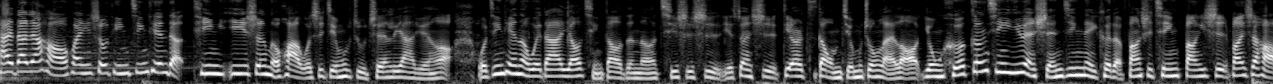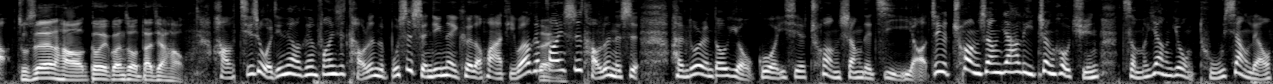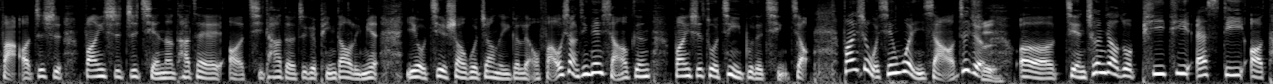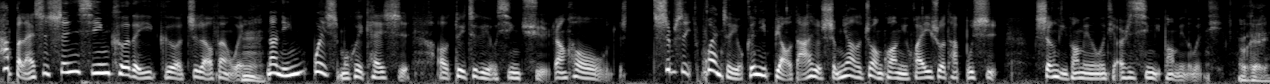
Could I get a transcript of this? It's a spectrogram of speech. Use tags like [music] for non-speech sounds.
嗨，大家好，欢迎收听今天的《听医生的话》，我是节目主持人李雅媛哦。我今天呢为大家邀请到的呢，其实是也算是第二次到我们节目中来了哦。永和更新医院神经内科的方世清方医师，方医师好。主持人好，各位观众大家好。好，其实我今天要跟方医师讨论的不是神经内科的话题，我要跟方医师讨论的是很多人都有过一些创伤的记忆啊。这个创伤压力症候群怎么样用图像疗法啊？这是方医师之前呢他在呃其他的这个频道里面也有介。介绍过这样的一个疗法，我想今天想要跟方医师做进一步的请教。方医师，我先问一下啊，这个呃，简称叫做 PTSD 哦，它本来是身心科的一个治疗范围。那您为什么会开始呃对这个有兴趣？然后是不是患者有跟你表达有什么样的状况？你怀疑说他不是生理方面的问题，而是心理方面的问题？OK，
